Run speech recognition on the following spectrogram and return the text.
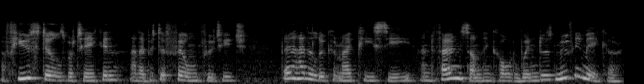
A few stills were taken and a bit of film footage, then I had a look at my PC and found something called Windows Movie Maker.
